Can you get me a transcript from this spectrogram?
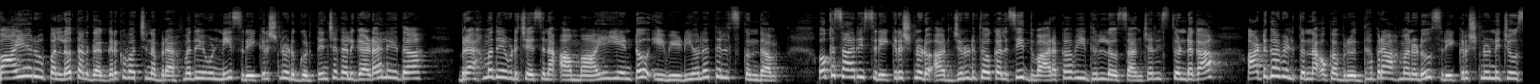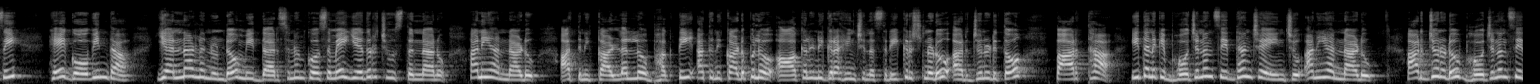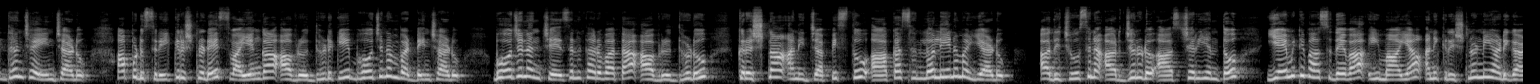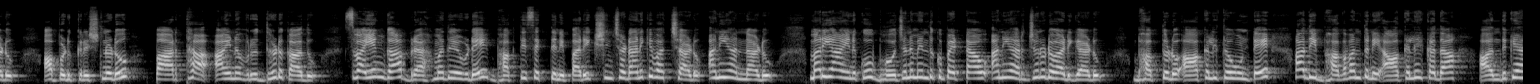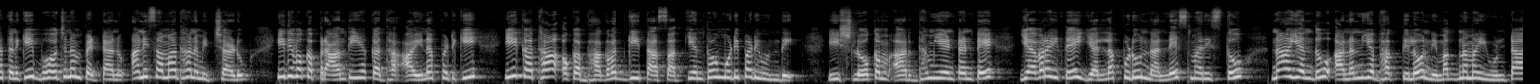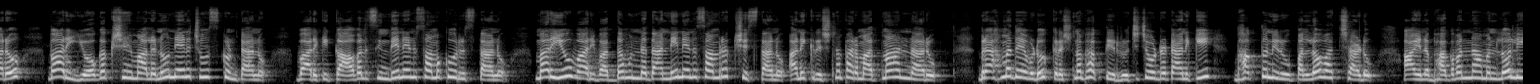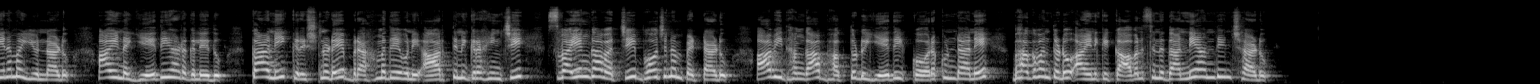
మాయా రూపంలో తన దగ్గరకు వచ్చిన బ్రహ్మదేవుణ్ణి శ్రీకృష్ణుడు గుర్తించగలిగాడా లేదా? బ్రహ్మదేవుడు చేసిన ఆ మాయ ఏంటో ఈ వీడియోలో తెలుసుకుందాం. ఒకసారి శ్రీకృష్ణుడు అర్జునుడితో కలిసి ద్వారకా వీధుల్లో సంచరిస్తుండగా అటుగా వెళ్తున్న ఒక వృద్ధ బ్రాహ్మణుడు శ్రీకృష్ణుణ్ణి చూసి హే గోవింద ఎన్నాళ్ళ నుండో మీ దర్శనం కోసమే ఎదురు చూస్తున్నాను అని అన్నాడు. అతని కళ్ళల్లో భక్తి అతని కడుపులో ఆకలిని గ్రహించిన శ్రీకృష్ణుడు అర్జునుడితో పార్థ ఇతనికి భోజనం సిద్ధం చేయించు అని అన్నాడు. అర్జునుడు భోజనం సిద్ధం చేయించాడు. అప్పుడు శ్రీకృష్ణుడే స్వయంగా ఆ వృద్ధుడికి భోజనం వడ్డించాడు. భోజనం చేసిన తరువాత ఆ వృద్ధుడు కృష్ణ అని జపిస్తూ ఆకాశంలో లీనమయ్యాడు. అది చూసిన అర్జునుడు ఆశ్చర్యంతో ఏమిటి వాసుదేవా ఈ మాయ? అని కృష్ణుణ్ణి అడిగాడు. అప్పుడు కృష్ణుడు పార్థ ఆయన వృద్ధుడు కాదు. స్వయంగా బ్రహ్మదేవుడే భక్తి శక్తిని పరీక్షించడానికి వచ్చాడు అని అన్నాడు. మరి ఆయనకు భోజనం ఎందుకు పెట్టావు అని అర్జునుడు అడిగాడు. భక్తుడు ఆకలితో ఉంటే అది భగవంతుని ఆకలే కదా అందుకే అతనికి భోజనం పెట్టాను అని సమాధానమిచ్చాడు. ఇది ఒక ప్రాంతీయ కథ అయినప్పటికీ ఈ కథ ఒక భగవద్గీత సత్యంతో ముడిపడి ఉంది. ఈ శ్లోకం అర్థం ఏంటంటే ఎవరైతే ఎల్లప్పుడూ నన్నే స్మరిస్తూ నా యందు అనన్య భక్తిలో నిమగ్నమై ఉంటారో వారి యోగక్షేమాలను నేను చూసుకుంటాను. వారికి కావలసిందే నేను సమకూరుస్తాను. మరియు వారి వద్ద ఉన్నదాన్ని నేను సంరక్షిస్తాను అని కృష్ణ పరమాత్మ అన్నారు. బ్రహ్మదేవుడు కృష్ణ భక్తి రుచి చూడటానికి భక్తుని రూపంలో వచ్చాడు. ఆయన భగవన్నామంలో లీనమయ్యున్నాడు. ఆయన ఏదీ అడగలేదు. కానీ కృష్ణుడే బ్రహ్మదేవుని ఆర్తిని గ్రహించి స్వయంగా వచ్చి భోజనం పెట్టాడు. ఆ విధంగా భక్తుడు ఏదీ కోరకుండానే భగవంతుడు ఆయనకి కావలసిన దాన్ని అందించాడు.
